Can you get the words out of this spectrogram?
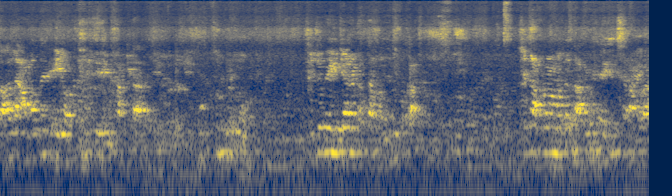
তাহলে আমাদের এই অর্থনীতির এই খাতটা উত্তর সেজন্য এই জায়গাটাতে আমরা দ্রুত কাজ। সেটা আপনারা আমাদের দাবি দেখেছেন, আমরা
